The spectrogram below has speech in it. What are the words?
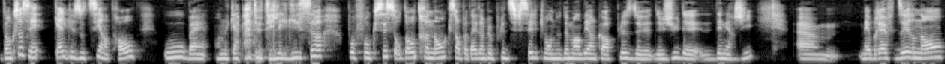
Donc ça, c'est quelques outils entre autres où ben on est capable de déléguer ça pour focuser sur d'autres noms qui sont peut-être un peu plus difficiles, qui vont nous demander encore plus de, de jus d'énergie. Euh, mais bref, dire non,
